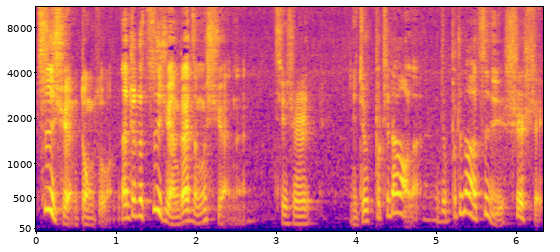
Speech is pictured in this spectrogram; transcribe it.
自选动作。那这个自选该怎么选呢？其实你就不知道了，你就不知道自己是谁，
